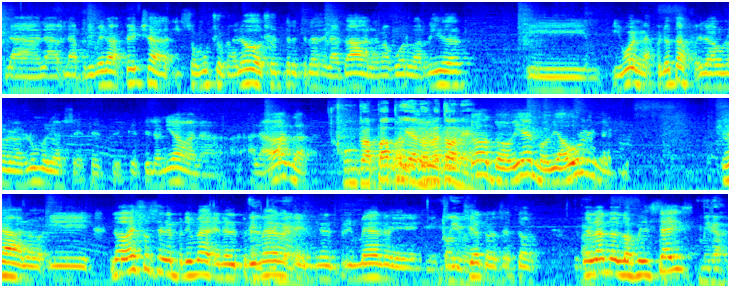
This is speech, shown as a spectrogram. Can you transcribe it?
La, la- la primera fecha hizo mucho calor, yo entré 3 de la tarde, me acuerdo a River. Y, y bueno, las pelotas era uno de los números este, que teloneaban a, a la banda. Junto a Papo y a los ratones. todo bien, volví a Hurlingham. Claro, y no, eso es en el primer, en el primer, en el primer eh, concierto del sector. Estoy hablando del 2006. Mira,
